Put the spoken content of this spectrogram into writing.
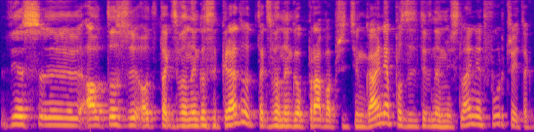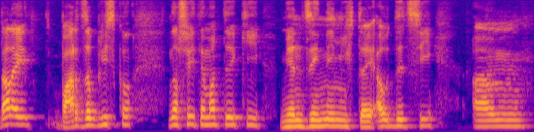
wiesz, y, autorzy od tak zwanego sekretu, od tak zwanego prawa przyciągania, pozytywne myślenie twórcze i tak dalej, bardzo blisko naszej tematyki, między innymi w tej audycji. Um,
